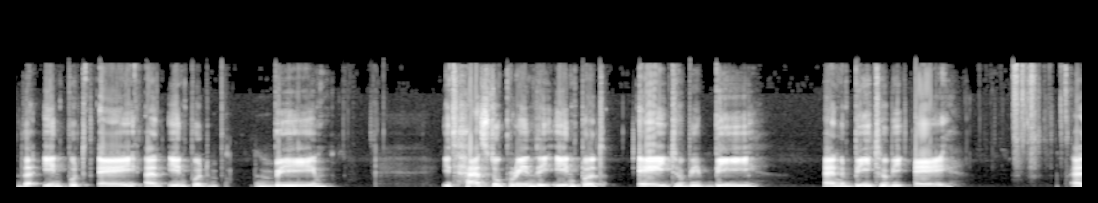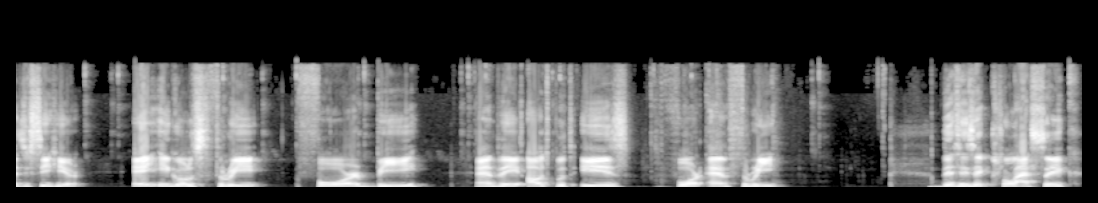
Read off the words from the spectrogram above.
the input A and input B, it has to print the input A to be B and B to be A. As you see here, A equals 3 for B, and the output is 4 and 3. This is a classic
